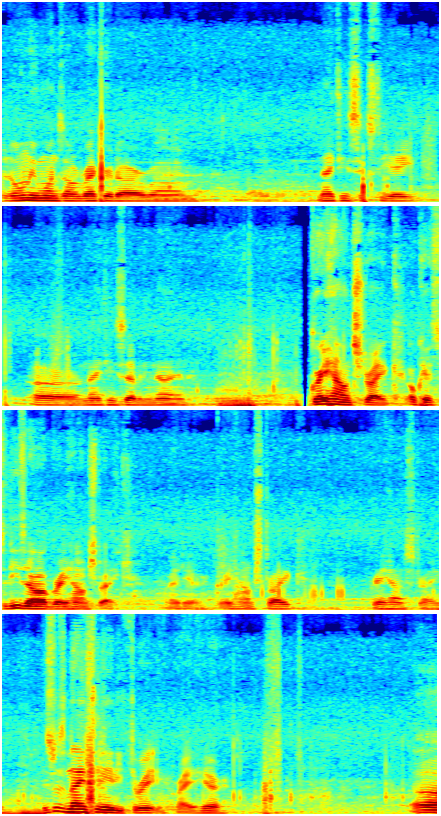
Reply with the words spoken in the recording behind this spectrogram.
the only ones on record are um, 1968, uh, 1979. Greyhound strike. Okay, so these are all Greyhound strike right here. Greyhound strike, Greyhound strike. This was 1983 right here. Uh,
